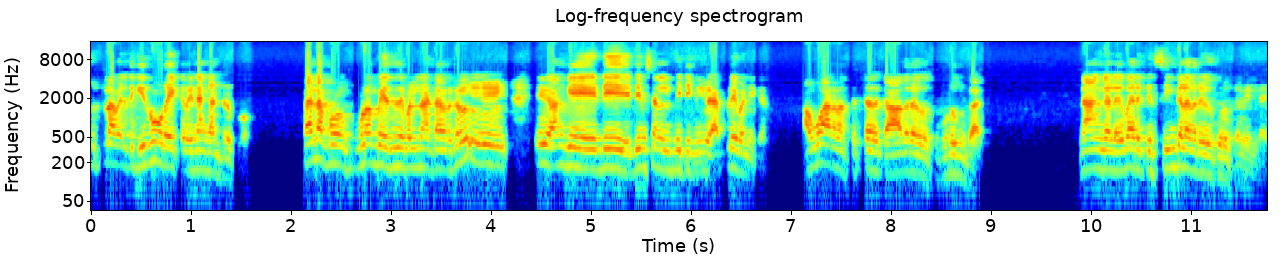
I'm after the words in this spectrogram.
சுற்றுலா வலயத்துக்கு இருநூறு ஏக்கர் இனங்கண்டிருக்கோம் பல புலம்பெயர் வெளிநாட்டவர்கள் அங்கே டி டிவிஷனல் மீட்டிங்கில் அப்ளை பண்ணிக்கிறார் அவ்வாறான திட்டத்துக்கு ஆதரவு கொடுங்கள். நாங்கள் இவருக்கு சிங்கள வரைவு கொடுக்கவில்லை.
